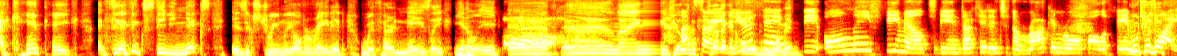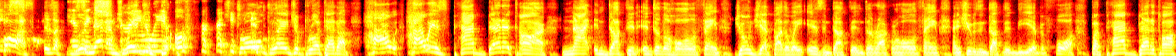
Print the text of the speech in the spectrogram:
I can't take. See, I think Stevie Nicks is extremely overrated with her nasally, you know. eh, uh, uh, whining I'm sorry. like an you old think woman, the only female to be inducted into the Rock and Roll Hall of Fame which was a farce. Is, a, is Lynette, I'm glad you extremely overrated. so glad you brought that up. How how is Pat Benatar not inducted into the Hall of Fame? Joan Jett, by the way, is inducted into the Rock and Roll Hall of Fame, and she was inducted the year before. But Pat Benatar,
